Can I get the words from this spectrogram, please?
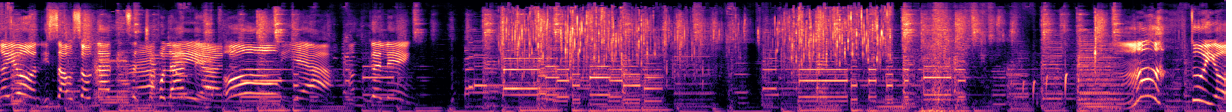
Ngayon, isawsaw natin sa tsokolate. Oh, yeah! Ang galing! Mm, tuyo!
